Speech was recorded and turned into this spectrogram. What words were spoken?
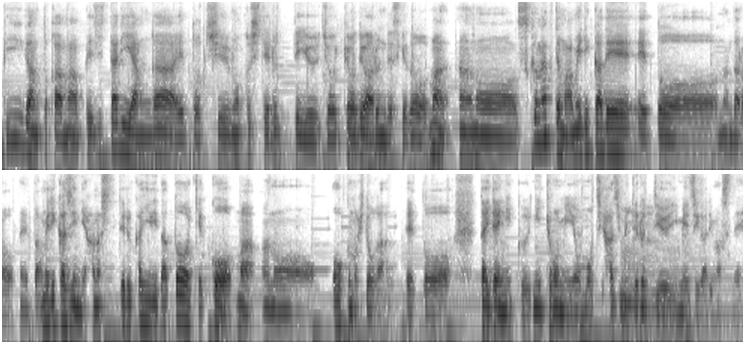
ビーガンとか、まあ、ベジタリアンが、えっと、注目してるっていう状況ではあるんですけど、まあ、あの少なくてもアメリカで、えっと、なんだろう、えっと、アメリカ人に話してる限りだと、結構、まあ、あの多くの人が、えっと、代替肉に興味を持ち始めてるっていうイメージがありますね。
